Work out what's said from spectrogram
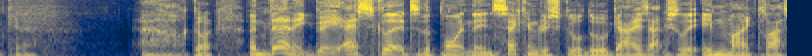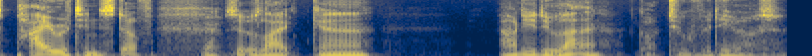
Okay. Oh god! And then it, it escalated to the point that in secondary school there were guys actually in my class pirating stuff. Yeah. So it was like, uh, how do you do that? Then got two videos.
